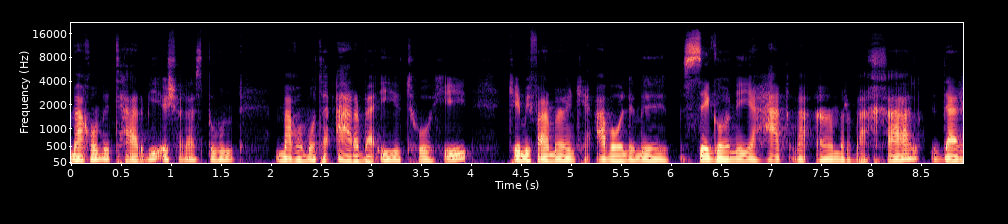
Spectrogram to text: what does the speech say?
مقام تربیع اشاره است به اون مقامات اربعه توحید که میفرمایند که عوالم سگانه حق و امر و خلق در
